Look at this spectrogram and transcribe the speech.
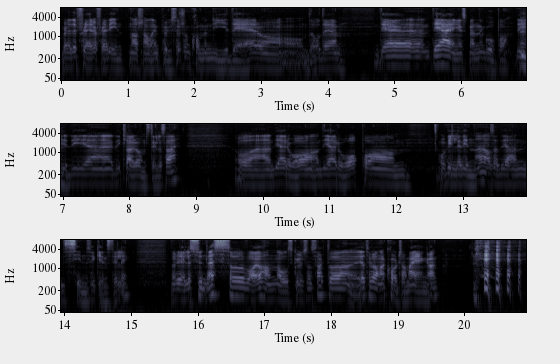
ble det flere og flere internasjonale impulser som kom med nye ideer. Og, og det, det, det er engelskmennene gode på. De, Mm. de, eh, de klarer å omstille seg. Og eh, de er rå, de er rå på um, å ville vinne. Altså, de har en sinnssyk innstilling. Når det gjelder Sundnes, så var jo han old school, som sagt. Og jeg tror han har coacha meg én gang.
